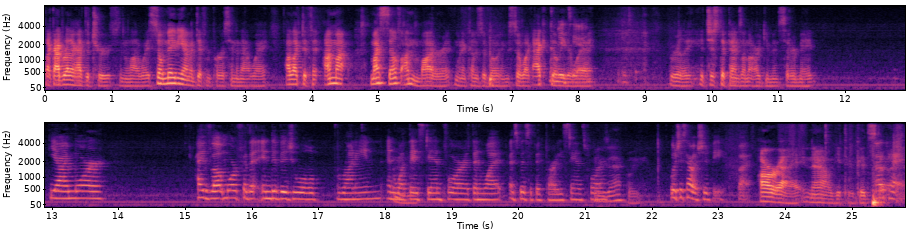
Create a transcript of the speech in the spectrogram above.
like i'd rather have the truth in a lot of ways. So maybe i'm a different person in that way. I like to think i'm not myself i'm moderate when it comes to voting. So like i could go Me either too. way. Really. It just depends on the arguments that are made. Yeah, I'm more. I vote more for the individual running and what Mhm. they stand for than what a specific party stands for, exactly which is how it should be. But all right now we get to the good stuff okay,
